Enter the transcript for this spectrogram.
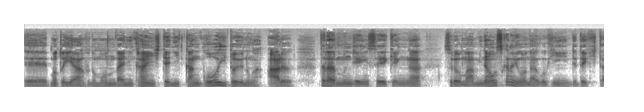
えー、元慰安婦の問題に関して日韓合意というのがある。ただムン・ジェイン政権がそれをまあ見直すかのような動きに出てきた。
